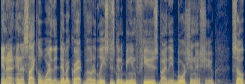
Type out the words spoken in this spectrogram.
in a in a cycle where the Democrat vote at least is going to be infused by the abortion issue. So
